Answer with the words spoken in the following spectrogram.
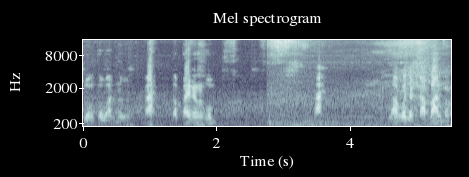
ดวงตะวันนะผมไปเราไปกันนะผมไปเราก็จะกลับบ้านก่อน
